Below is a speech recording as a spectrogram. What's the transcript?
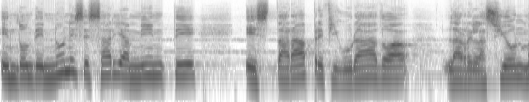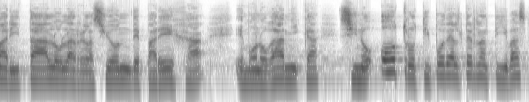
en donde no necesariamente estará prefigurado la relación marital o la relación de pareja monogámica, sino otro tipo de alternativas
